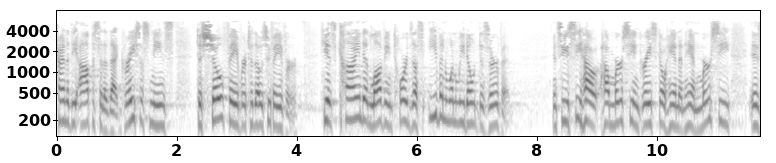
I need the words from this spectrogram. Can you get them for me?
kind of the opposite of that. Gracious means to show favor to those who favor. He is kind and loving towards us even when we don't deserve it. And so you see how, how mercy and grace go hand in hand. Mercy is,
